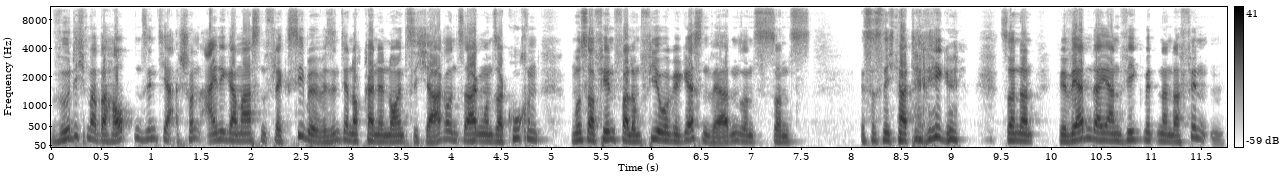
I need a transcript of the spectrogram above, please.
würde ich mal behaupten, sind ja schon einigermaßen flexibel. Wir sind ja noch keine 90 Jahre und sagen, unser Kuchen muss auf jeden Fall um 4 Uhr gegessen werden, sonst, sonst ist es nicht nach der Regel, sondern wir werden da ja einen Weg miteinander finden.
